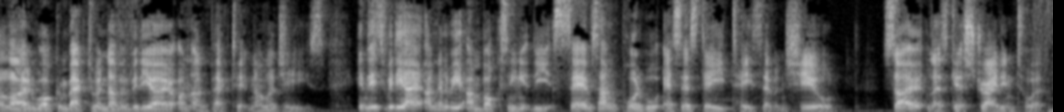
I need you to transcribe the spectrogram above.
Hello and welcome back to another video on Unpacked Technologies. In this video, I'm going to be unboxing the Samsung Portable SSD T7 Shield. So let's get straight into it.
